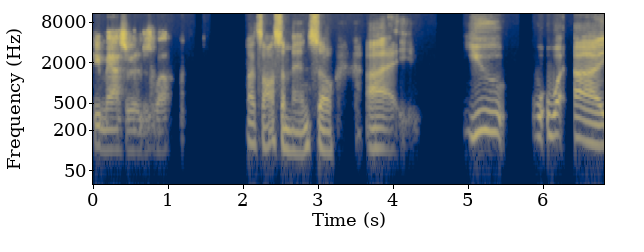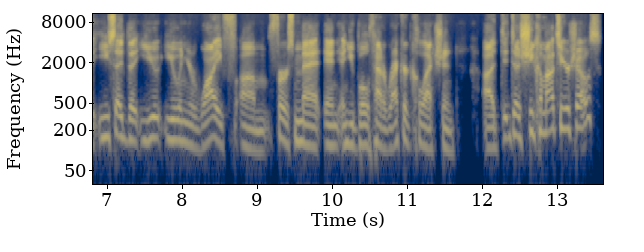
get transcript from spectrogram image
he mastered it as well. That's awesome, man. So, uh, you what uh you said that you you and your wife um first met and and you both had a record collection. Uh, d- does she come out to your shows?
